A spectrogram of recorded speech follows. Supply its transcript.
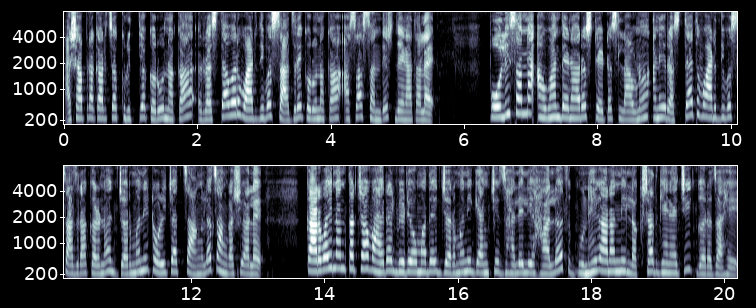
अशा प्रकारचं कृत्य करू नका रस्त्यावर वाढदिवस साजरे करू नका असा संदेश देण्यात आलाय. पोलिसांना आव्हान देणारं स्टेटस लावणं आणि रस्त्यात वाढदिवस साजरा करणं जर्मनी टोळीच्या चांगलंच अंगाशी आलंय. कारवाईनंतरच्या व्हायरल व्हिडिओमध्ये जर्मनी गँगची झालेली हालत गुन्हेगारांनी लक्षात घेण्याची गरज आहे.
